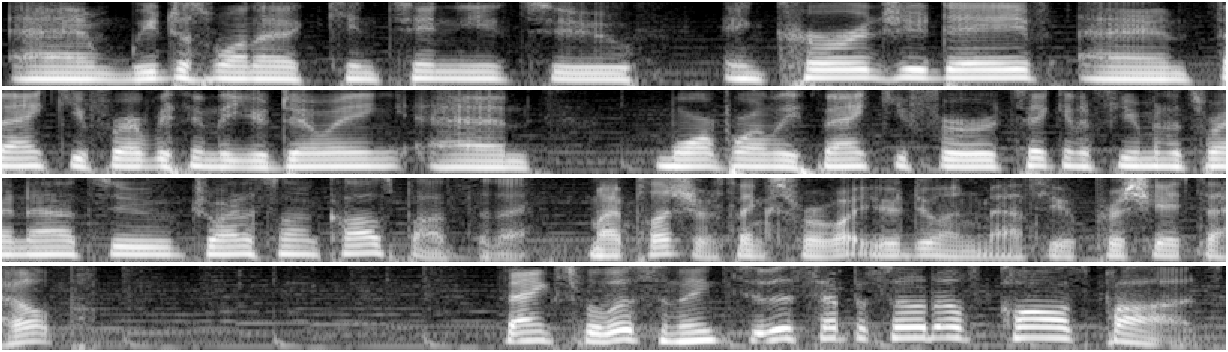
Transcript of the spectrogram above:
And we just want to continue to encourage you, Dave, and thank you for everything that you're doing. And more importantly, thank you for taking a few minutes right now to join us on CausePods today. My pleasure. Thanks for what you're doing, Matthew. Appreciate the help. Thanks for listening to this episode of CausePods.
